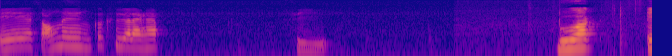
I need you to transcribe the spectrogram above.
a สองหนึ่งก็คืออะไรครับสี่บวก a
